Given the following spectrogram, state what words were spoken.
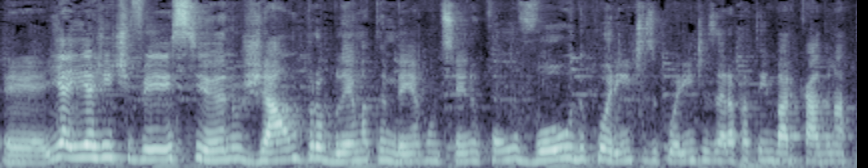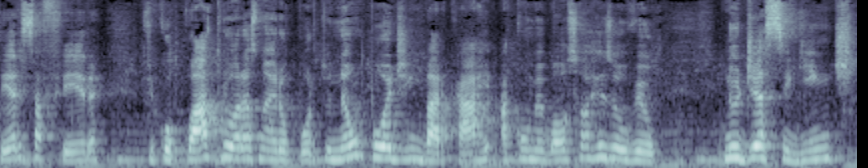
É, e aí a gente vê esse ano já um problema também acontecendo com o voo do Corinthians. O Corinthians era para ter embarcado na terça-feira, ficou quatro horas no aeroporto, não pôde embarcar. A Comebol só resolveu no dia seguinte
